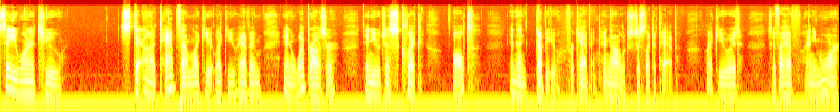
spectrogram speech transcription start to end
say you wanted to uh, tab them like you like you have them in a web browser, then you would just click Alt and then W for tabbing, and now it looks just like a tab, like you would. So if I have any more,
